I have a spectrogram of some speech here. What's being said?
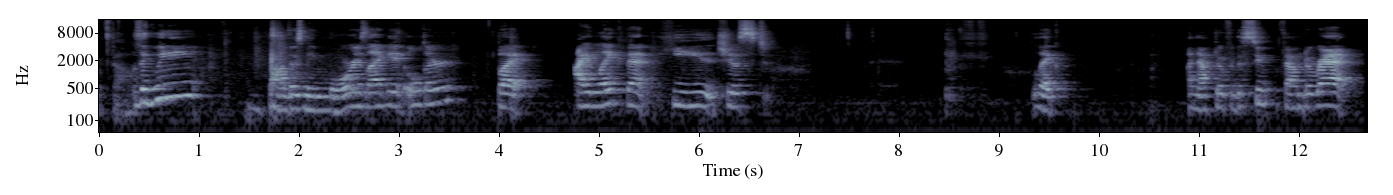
forgot. Linguini bothers me more as I get older, but I like that he just like I knocked over the soup, found a rat.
